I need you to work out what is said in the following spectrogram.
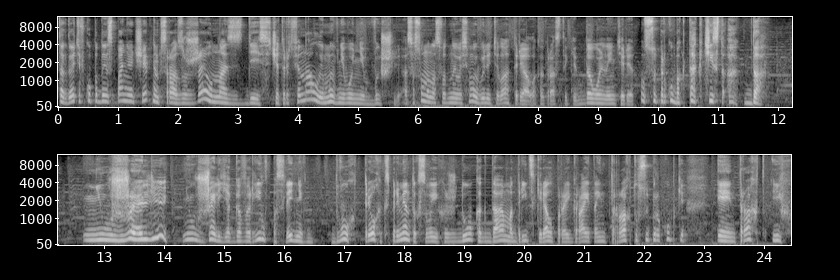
Так, давайте в Купа до Испанию чекнем сразу же. У нас здесь четвертьфинал, и мы в него не вышли. А Сосун у нас в 1-8 вылетела от Реала как раз таки. Довольно интересно. Ну, суперкубок так чисто... А, да, Неужели? Неужели я говорил в последних двух-трех экспериментах своих жду, когда мадридский Реал проиграет Айнтрахту в Суперкубке, и Айнтрахт их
